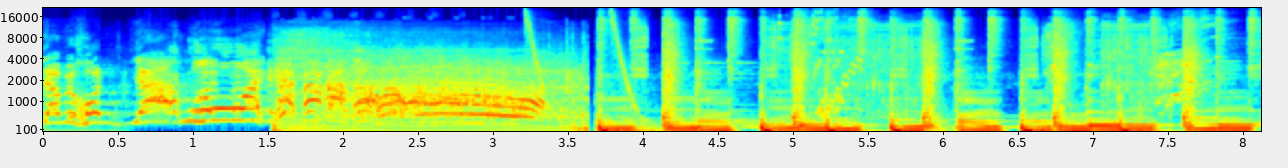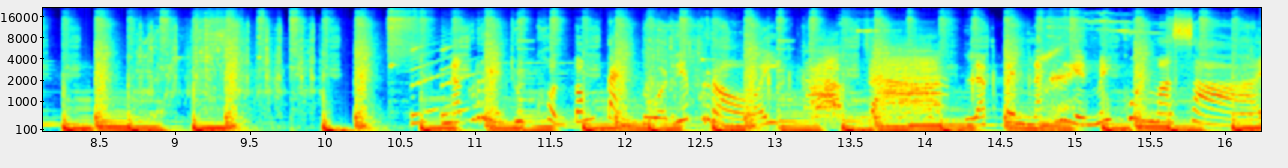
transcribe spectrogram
จะเป็นคนอยากรวยนักเรียนทุกคนต้องแต่งตัวเรียบร้อย ครับจ้าและเป็นนักเรียนไม่ควรมาสาย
